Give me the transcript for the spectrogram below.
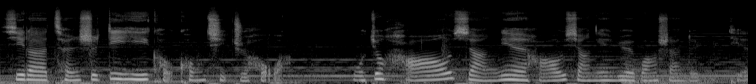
吸了城市第一口空气之后啊，我就好想念，好想念月光山的雨天。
